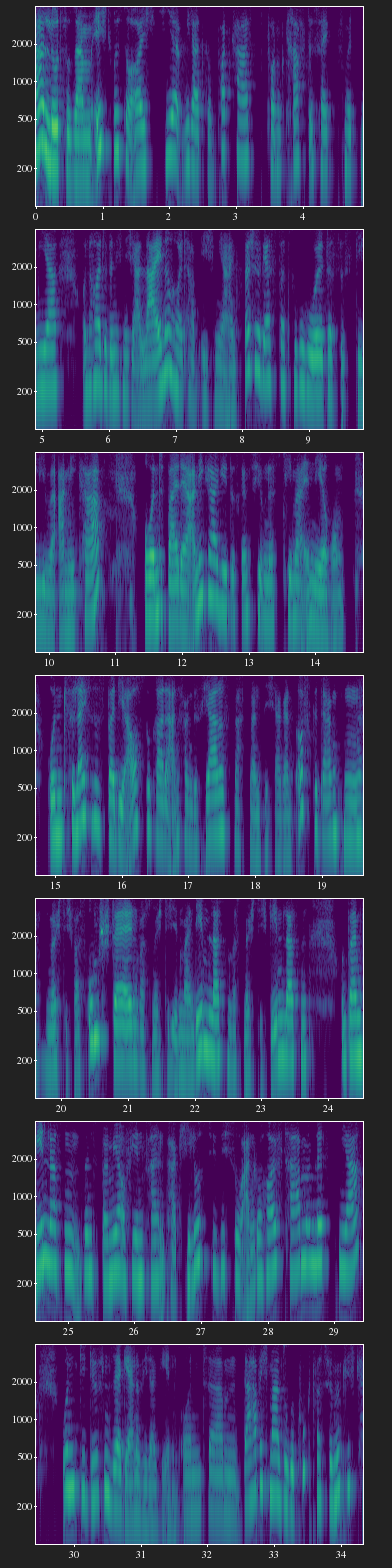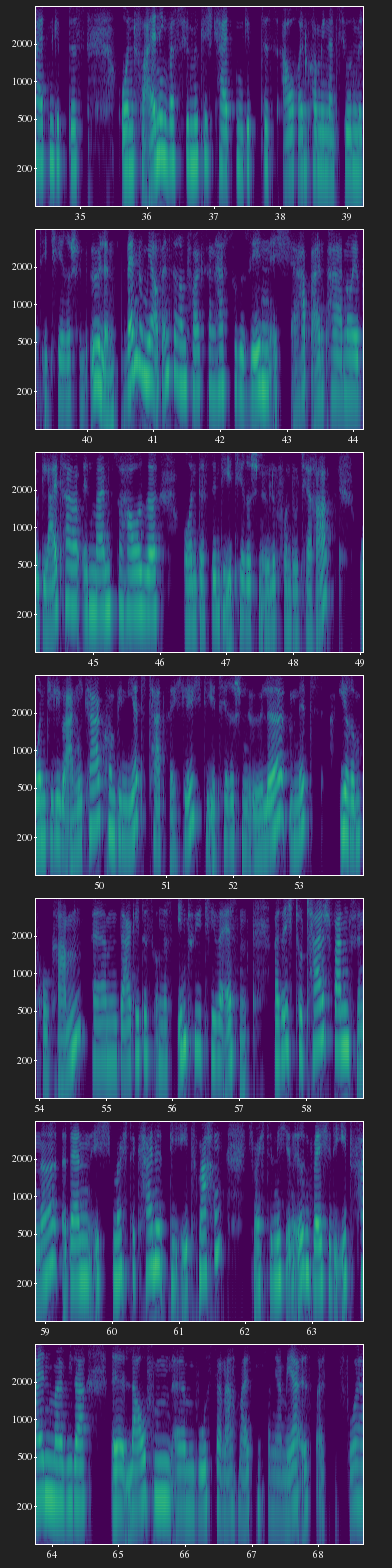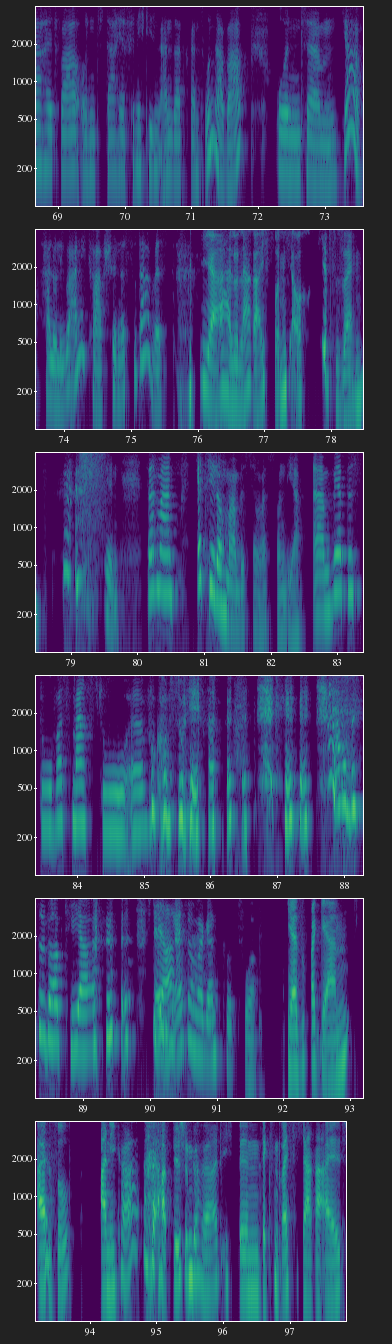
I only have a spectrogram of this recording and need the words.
Hallo zusammen, ich grüße euch hier wieder zum Podcast von Krafteffekts mit mir. Und heute bin ich nicht alleine, heute habe ich mir einen Special Guest dazu geholt, das ist die liebe Annika. Und bei der Annika geht es ganz viel um das Thema Ernährung. Und vielleicht ist es bei dir auch so, gerade Anfang des Jahres macht man sich ja ganz oft Gedanken, möchte ich was umstellen, was möchte ich in mein Leben lassen, was möchte ich gehen lassen. Und beim Gehen lassen sind es bei mir auf jeden Fall ein paar Kilos, die sich so angehäuft haben im letzten Jahr und die dürfen sehr gerne wieder gehen. Und ähm, da habe ich mal so geguckt, was für Möglichkeiten gibt es und vor allen Dingen, was für Möglichkeiten gibt es auch in Kombination mit ätherischen Ölen. Wenn du mir auf Instagram folgst, dann hast du gesehen, ich habe ein paar neue Begleiter in meinem Zuhause und das sind die ätherischen Öle von doTERRA. Und die liebe Annika kombiniert tatsächlich die ätherischen Öle mit ihrem Programm. Ähm, da geht es um das intuitive Essen, was ich total spannend finde, denn ich möchte keine Diät machen. Ich möchte nicht in irgendwelche Diätfallen mal wieder äh, laufen, ähm, wo es danach meistens dann ja mehr ist, als es vorher halt war. Und daher finde ich diesen Ansatz ganz wunderbar. Und ähm, ja, hallo liebe Annika, schön, dass du da bist. Ja, hallo Lara, ich freue mich auch hier zu sein. Schön. Sag mal, erzähl doch mal ein bisschen was von dir. Ähm, wer bist du? Was machst du? Äh, wo kommst du her? Warum bist du überhaupt hier? Stell ja. dich einfach mal ganz kurz vor. Ja, super gern. Also, Annika, habt ihr schon gehört, ich bin 36 Jahre alt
